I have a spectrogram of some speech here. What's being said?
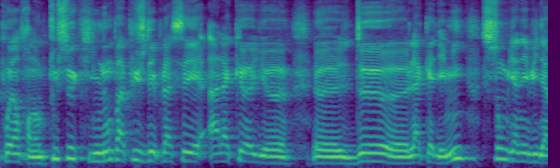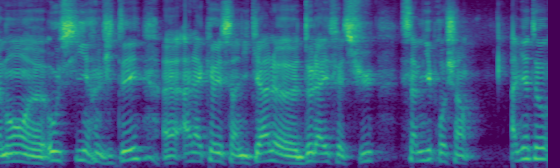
pour y entrer. Donc tous ceux qui n'ont pas pu se déplacer à l'accueil euh, euh, de euh, l'académie sont bien évidemment aussi invités à l'accueil syndical de la FSU samedi prochain. À bientôt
